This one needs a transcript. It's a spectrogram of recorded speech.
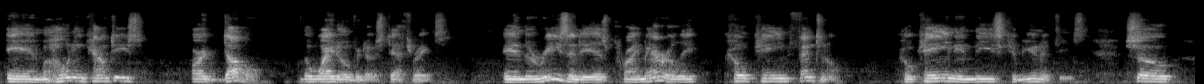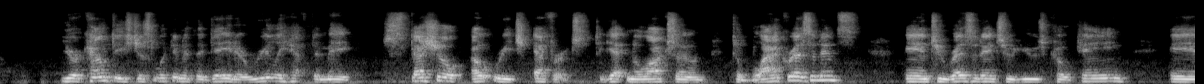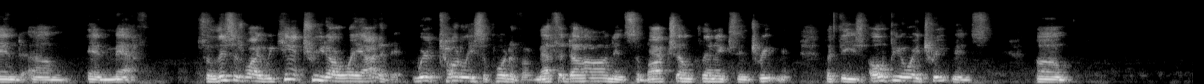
and Mahoning counties are double the white overdose death rates. And the reason is primarily cocaine fentanyl cocaine in these communities. So your counties, just looking at the data, really have to make special outreach efforts to get naloxone to Black residents and to residents who use cocaine and um, and meth. So this is why we can't treat our way out of it. We're totally supportive of methadone and Suboxone clinics and treatment, but these opioid treatments um,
